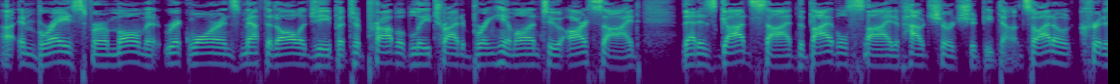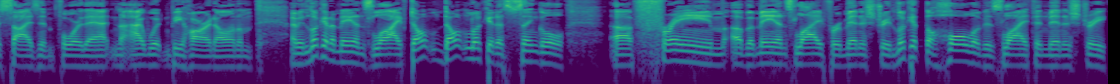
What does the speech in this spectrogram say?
uh, embrace for a moment Rick Warren's methodology, but to probably try to bring him onto our side. That is God's side, the Bible side of how church should be done. So I don't criticize him for that, and I wouldn't be hard on him. I mean, look at a man's life. Don't don't look at a single uh, frame of a man's life or ministry. Look at the whole of his life and ministry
